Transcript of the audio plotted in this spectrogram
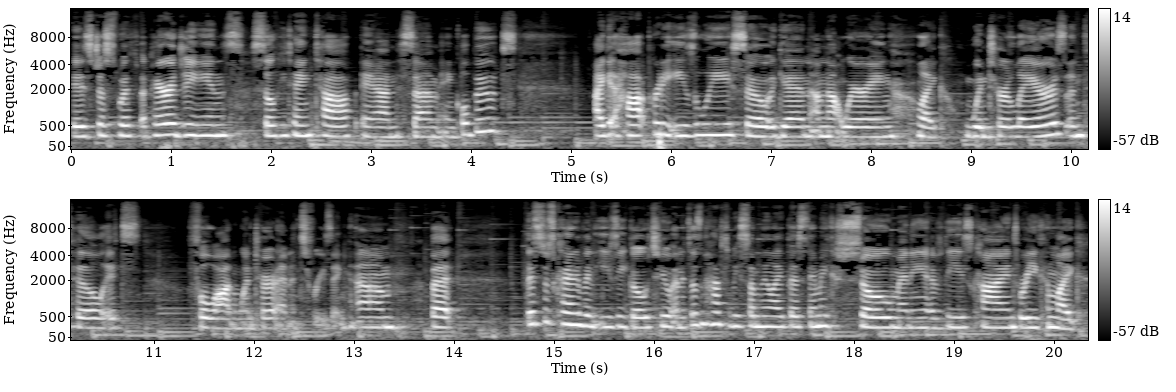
is just with a pair of jeans, silky tank top, and some ankle boots. I get hot pretty easily, so again, I'm not wearing like winter layers until it's full on winter and it's freezing. Um, but this is kind of an easy go-to and it doesn't have to be something like this. They make so many of these kinds where you can like,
